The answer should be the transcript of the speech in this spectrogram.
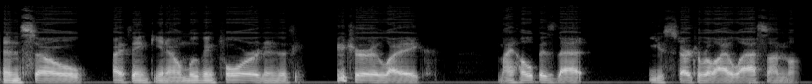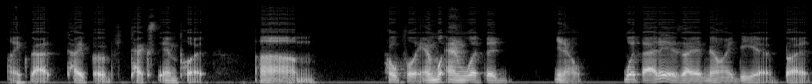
And so I think, you know, moving forward into the future, like, my hope is that you start to rely less on, like, that type of text input, um, hopefully. And, and what the, you know, what that is, I have no idea, but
